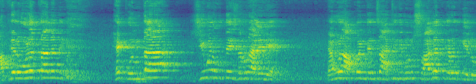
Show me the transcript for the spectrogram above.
आपल्याला ओळखता आलं नाही. हे कोणता जीवन उद्देश धरून आलेले आहे त्यामुळे आपण त्यांचं अतिथी म्हणून स्वागत करत गेलो.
